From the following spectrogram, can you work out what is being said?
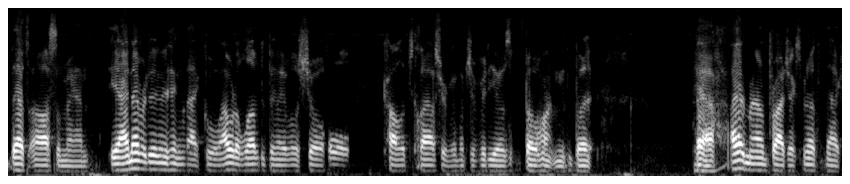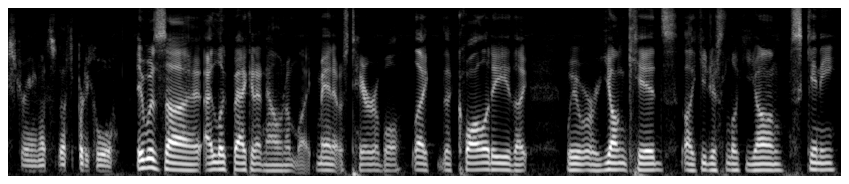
That's awesome, man. Yeah, I never did anything that cool. I would have loved to have been able to show a whole college classroom a bunch of videos of bow hunting, but yeah, I had my own projects, but nothing that extreme. That's that's pretty cool. It was. Uh, I look back at it now and I'm like, man, it was terrible. Like the quality, like we were young kids. Like you just look young, skinny.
